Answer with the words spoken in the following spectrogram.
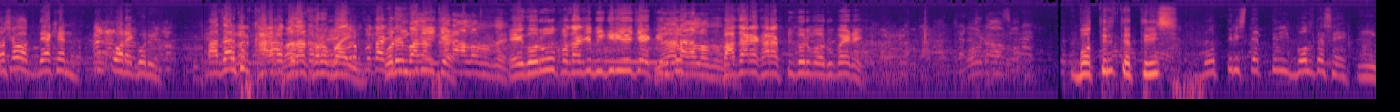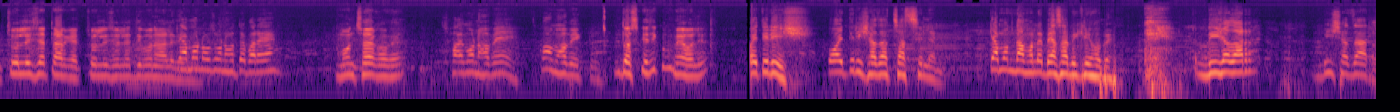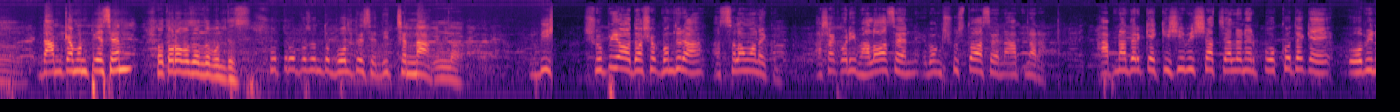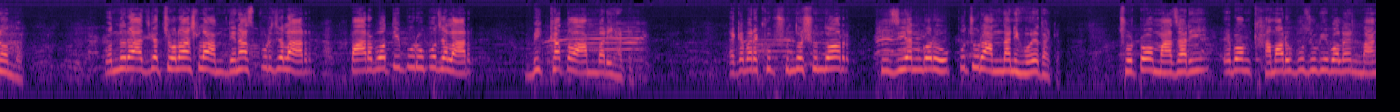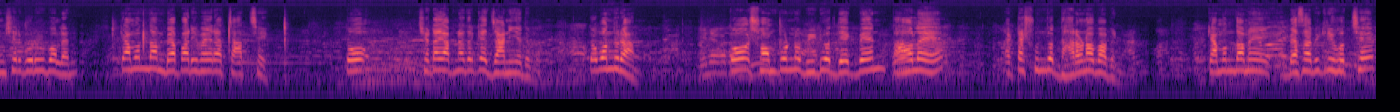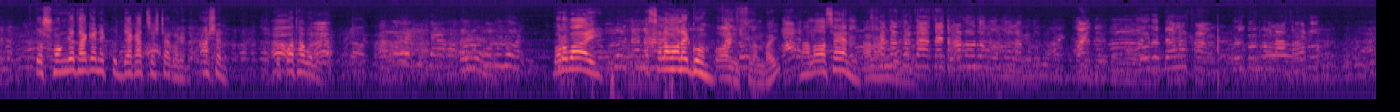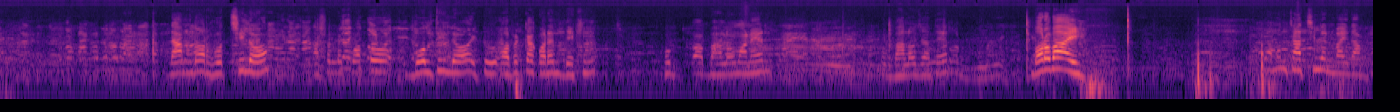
দর্শক দেখেন করে গরু। বাজার খুব খারাপ। বাজার খারাপ ভাই। কঠিন বাজার বিক্রি টাকা লস আছে। এই গরু পঁচাশি বিক্রি হয়েছে কিন্তু টাকা লস বাজারে খারাপ কি করব উপায় নেই। বত্রিশ তেত্রিশ। বত্রিশ তেত্রিশ বলতেছে। চল্লিশের টার্গেট চল্লিশ হলে দিব না। কেমন ওজন হতে পারে? মন ছয়েক হবে। ছয় মন হবে? কম হবে একটু। দশ কেজি কমে হলে। পঁয়ত্রিশ পঁয়ত্রিশ হাজার চাচ্ছিলেন। কেমন দাম হলে বেচা বিক্রি হবে? বিশ হাজার। বিশ হাজার। দাম কেমন পেয়েছেন? সতেরো পর্যন্ত বলতেছে। সতেরো পর্যন্ত বলতেছে দিচ্ছেন না। না। বিশ সুপ্রিয় দর্শক বন্ধুরা আসসালামু আলাইকুম। আশা করি ভালো আছেন এবং সুস্থ আছেন আপনারা। আপনাদেরকে কৃষি বিশ্বাস চ্যানেলের পক্ষ থেকে অভিনন্দন। বন্ধুরা আজকে চলে আসলাম দিনাজপুর জেলার পার্বতীপুর উপজেলার বিখ্যাত আমবাড়ি হাটে একেবারে খুব সুন্দর সুন্দর ফিজিয়ান গরু প্রচুর আমদানি হয়ে থাকে। ছোট মাঝারি এবং খামার উপযোগী বলেন মাংসের গরু বলেন কেমন দাম ব্যাপারী ভাইরা চাচ্ছে? তো সেটাই আপনাদেরকে জানিয়ে দেব। তো বন্ধুরা তো সম্পূর্ণ ভিডিও দেখবেন তাহলে একটা সুন্দর ধারণা পাবেন কেমন দামে বেচা বিক্রি হচ্ছে। তো সঙ্গে থাকেন একটু দেখার চেষ্টা করেন। আসেন কথা বলেন। বড় ভাই আসসালামু আলাইকুম। ভাই। ভালো আছেন? দাম দর হচ্ছিল। আসলে কত বলছিল একটু অপেক্ষা করেন দেখি। খুব ভালো মানের খুব ভালো জাতের। বড় ভাই কেমন চাচ্ছিলেন ভাই দাম?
